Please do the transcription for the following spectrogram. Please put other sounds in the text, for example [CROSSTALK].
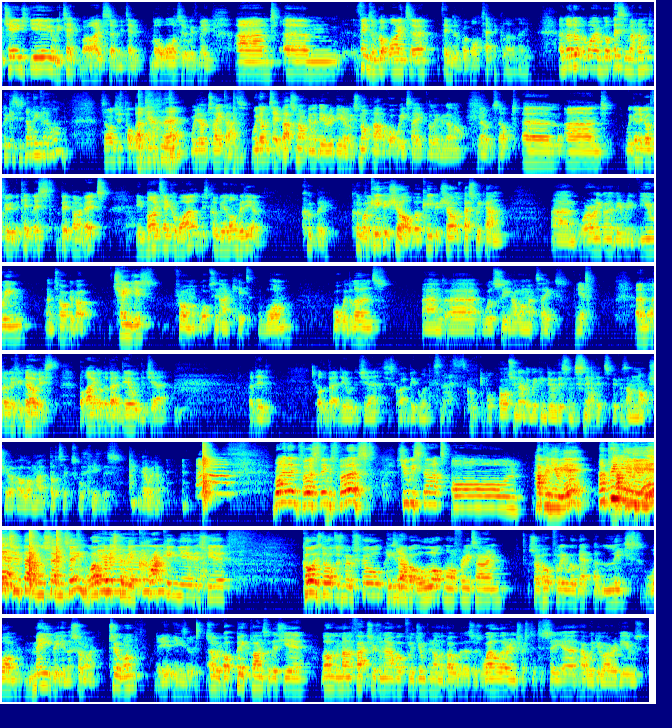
we've changed gear, we take, well, I'd certainly take more water with me, and um, things have got lighter, things have got more technical, haven't they? And I don't know why I've got this in my hand because it's not even on. So I'll just pop that [LAUGHS] down there. We don't take that. We don't take that. That's not going to be reviewed. No. It's not part of what we take, believe it or not. No, it's not. Um, and we're going to go through the kit list bit by bit. It might take a while. This could be a long video. Could be. Could be. we'll be. keep it short. We'll keep it short as best we can. Um, we're only going to be reviewing and talk about changes from what's in our kit one, what we've learned, and uh, we'll see how long that takes. Yeah. And I don't know if you've [LAUGHS] noticed, but I got the better deal with the chair. I did. Got the better deal with the chair. It's quite a big one. It's nice. It's comfortable. Fortunately, we can do this in snippets because I'm not sure how long my buttocks will keep this going up. [LAUGHS] Right then, first things first. Should we start on Happy New Year! Happy, Happy New Year 2017. Welcome. It's going to be a cracking year this year. Colin's daughter's moved school. He's now got a lot more free time. So hopefully we'll get at least one, maybe in the summer, two a month. E- easily. So we've got big plans for this year. A lot of the manufacturers are now hopefully jumping on the boat with us as well. They're interested to see uh, how we do our reviews.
